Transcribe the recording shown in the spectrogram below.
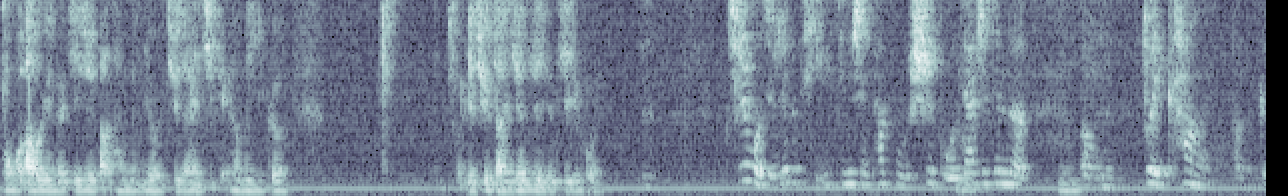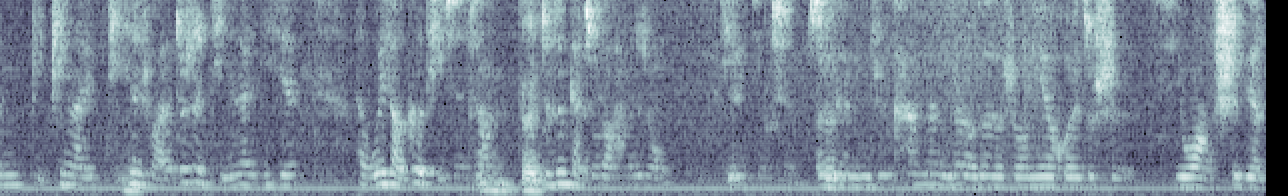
通过奥运的机制，把他们又聚在一起，给他们一个怎么说，也去展现自己的机会。其实我觉得这个体育精神，它不是国家之间的嗯嗯对抗嗯跟比拼来体现出来的，就是体现在一些很微小的个体身上，嗯，对，真正感受到他们这种精神。而且你去看难民代表队的时候，你也会就是期望世界能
